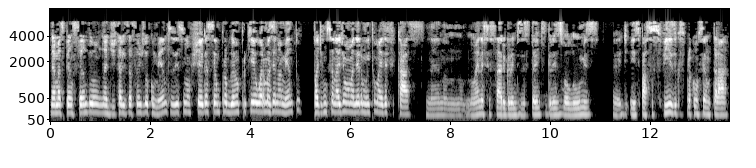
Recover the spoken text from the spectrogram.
Né, mas pensando na digitalização de documentos, isso não chega a ser um problema porque o armazenamento pode funcionar de uma maneira muito mais eficaz né? Não, não é necessário grandes estantes, grandes volumes, é, espaços físicos para concentrar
